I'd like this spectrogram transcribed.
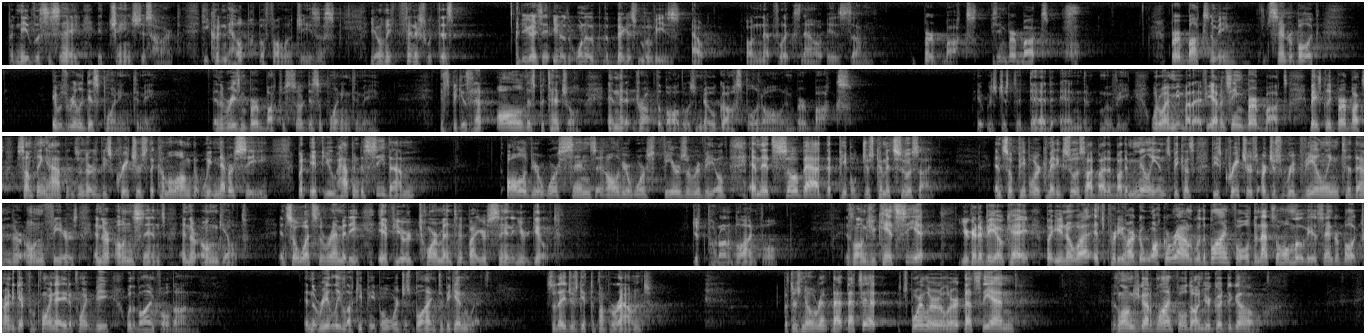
But needless to say, it changed his heart. He couldn't help but follow Jesus. You know, let me finish with this. Have you guys seen, you know, one of the biggest movies out on Netflix now is um, Bird Box. Have you seen Bird Box? Bird Box to me, Sandra Bullock, it was really disappointing to me. And the reason Bird Box was so disappointing to me is because it had all this potential and then it dropped the ball. There was no gospel at all in Bird Box. It was just a dead end movie. What do I mean by that? If you haven't seen Bird Box, basically, Bird Box, something happens, and there are these creatures that come along that we never see, but if you happen to see them, all of your worst sins and all of your worst fears are revealed, and it's so bad that people just commit suicide. And so people are committing suicide by the, by the millions because these creatures are just revealing to them their own fears and their own sins and their own guilt. And so, what's the remedy if you're tormented by your sin and your guilt? Just put on a blindfold. As long as you can't see it, you're going to be okay. But you know what? It's pretty hard to walk around with a blindfold. And that's the whole movie is Sandra Bullock trying to get from point A to point B with a blindfold on. And the really lucky people were just blind to begin with. So they just get to bump around. But there's no rem- that, that's it. Spoiler alert, that's the end. As long as you got a blindfold on, you're good to go.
